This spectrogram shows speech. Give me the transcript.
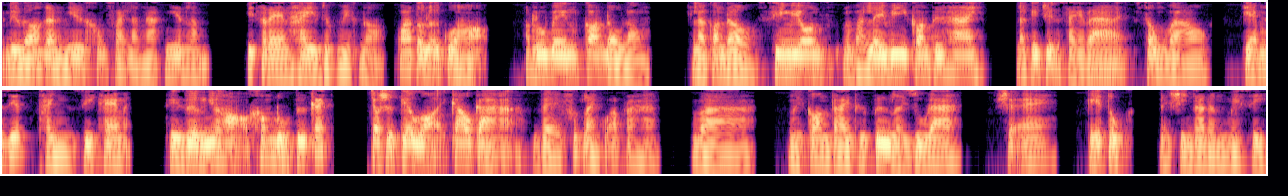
điều đó gần như không phải là ngạc nhiên lắm. Israel hay được việc đó. Qua tội lỗi của họ, Ruben con đầu lòng là con đầu, Simeon và Levi con thứ hai là cái chuyện xảy ra xông vào chém giết thành Di-khem ấy, thì dường như họ không đủ tư cách cho sự kêu gọi cao cả về phước lành của Abraham và người con trai thứ tư là Judah sẽ kế tục để sinh ra đấng Messi.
